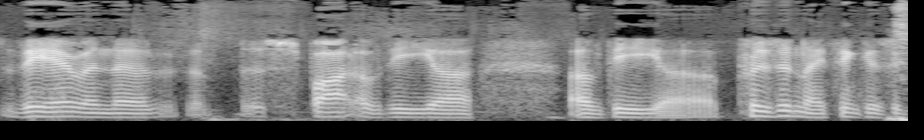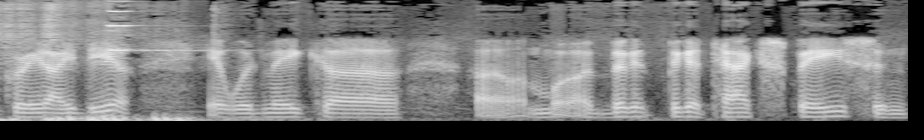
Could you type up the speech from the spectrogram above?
there in the, the, the spot of the uh, of the uh, prison, I think is a great idea. It would make uh, uh, a bigger, bigger tax space, and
